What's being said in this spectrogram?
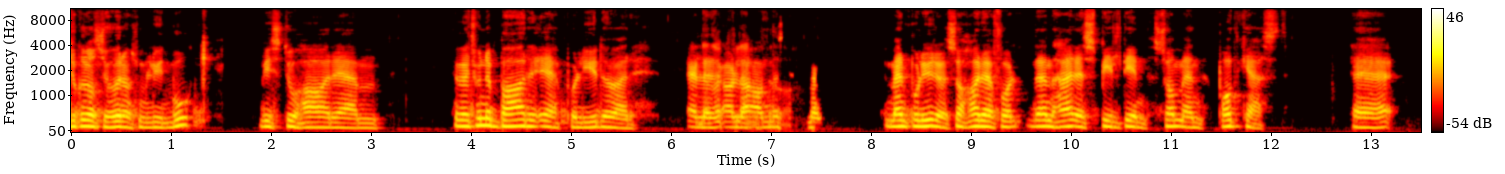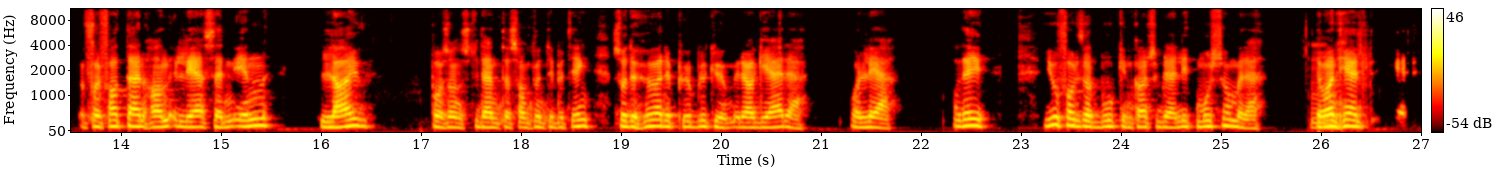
Du kan også høre den som lydbok hvis du har um, Jeg vet ikke om det bare er på lydhør er eller alle andre men, men på lydhør så har jeg for Den her er spilt inn som en podkast. Eh, forfatteren han leser den inn live på sånn student- og samfunnstype ting, så du hører publikum reagere og le. Og det gjorde faktisk at boken kanskje ble litt morsommere. Det var en helt, helt,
